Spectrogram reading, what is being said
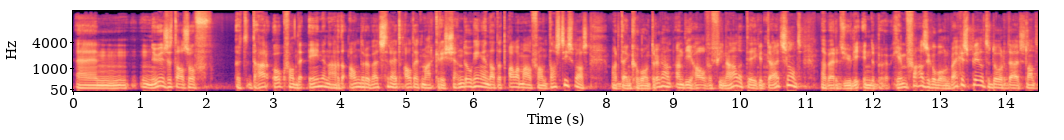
En nu is het alsof het daar ook van de ene naar de andere wedstrijd altijd maar crescendo ging en dat het allemaal fantastisch was. Maar denk gewoon terug aan, aan die halve finale tegen Duitsland. Dan werden jullie in de beginfase gewoon weggespeeld door Duitsland.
